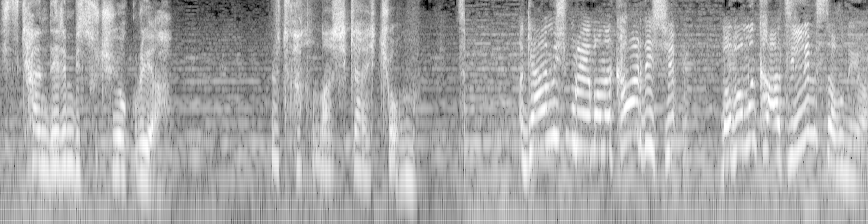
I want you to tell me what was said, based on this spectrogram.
İskender'in bir suçu yok Rüya. Lütfen ondan şikayetçi olma. Gelmiş buraya bana kardeşim. Babamın katilini mi savunuyor?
